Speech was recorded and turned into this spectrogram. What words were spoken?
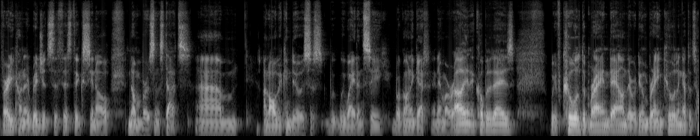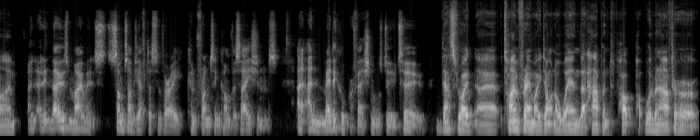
very kind of rigid statistics, you know, numbers and stats. Um, and all we can do is just we, we wait and see. We're going to get an MRI in a couple of days. We've cooled the brain down. They were doing brain cooling at the time. And, and in those moments, sometimes you have to have some very confronting conversations, and, and medical professionals do too. That's right. Uh, time frame, I don't know when that happened. Pop, pop, would have been after her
